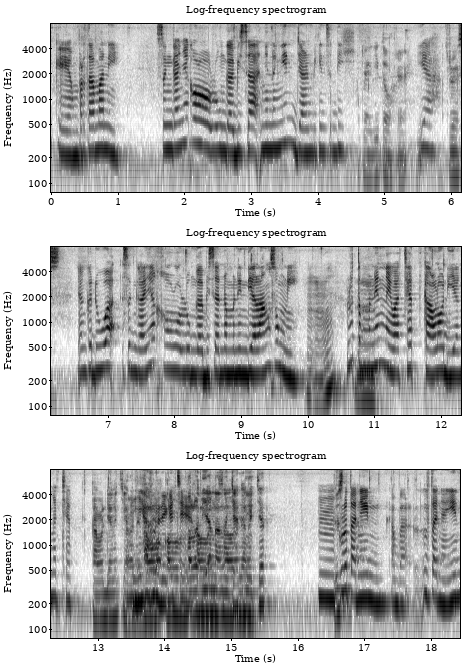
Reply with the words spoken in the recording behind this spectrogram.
Oke yang pertama nih. Seenggaknya kalau lu nggak bisa nyenengin jangan bikin sedih. oke gitu oke. Iya. terus Yang kedua, seenggaknya kalau lu nggak bisa nemenin dia langsung nih, Mm-mm. lu temenin lewat chat kalau dia ngechat. kalau dia ngechat Iya, kalau dia ngechat. kalau dia nggak ngechat nggak nih. ngechat Hmm, lu tanyain kabar, lu tanyain,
